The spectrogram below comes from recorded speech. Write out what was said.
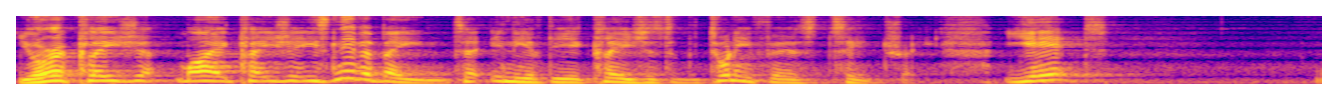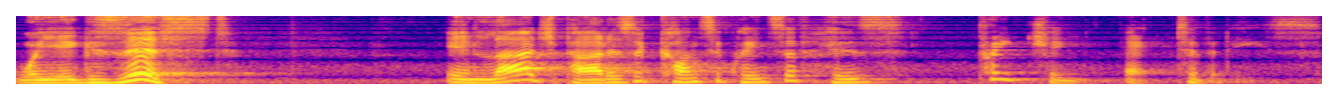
Your ecclesia, my ecclesia, he's never been to any of the ecclesias of the 21st century. Yet, we exist in large part as a consequence of his preaching activities.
